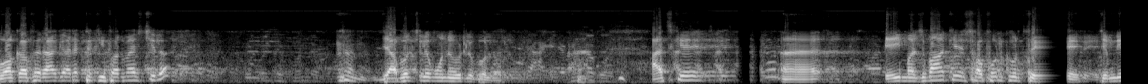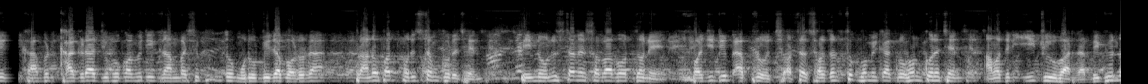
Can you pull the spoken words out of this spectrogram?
ওয়াকফের আগে আর একটা কি ফরমাইশ ছিল? যা বলছিল মনে উঠল বলল আজকে এই মজমাকে সফল করতে যেমনি খাগড়া যুব কমিটি গ্রামবাসী বৃন্দ, মুরব্বীরা, বড়রা প্রাণপাত পরিশ্রম করেছেন, তেমনি অনুষ্ঠানের সভাবর্ধনে পজিটিভ অ্যাপ্রোচ অর্থাৎ সদর্থক ভূমিকা গ্রহণ করেছেন আমাদের ইউটিউবাররা, বিভিন্ন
